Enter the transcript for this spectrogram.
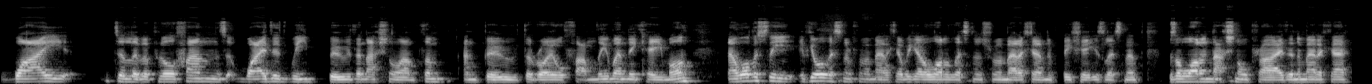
why do Liverpool fans, why did we boo the national anthem and boo the royal family when they came on? Now, obviously, if you're listening from America, we get a lot of listeners from America and appreciate you listening. There's a lot of national pride in America.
